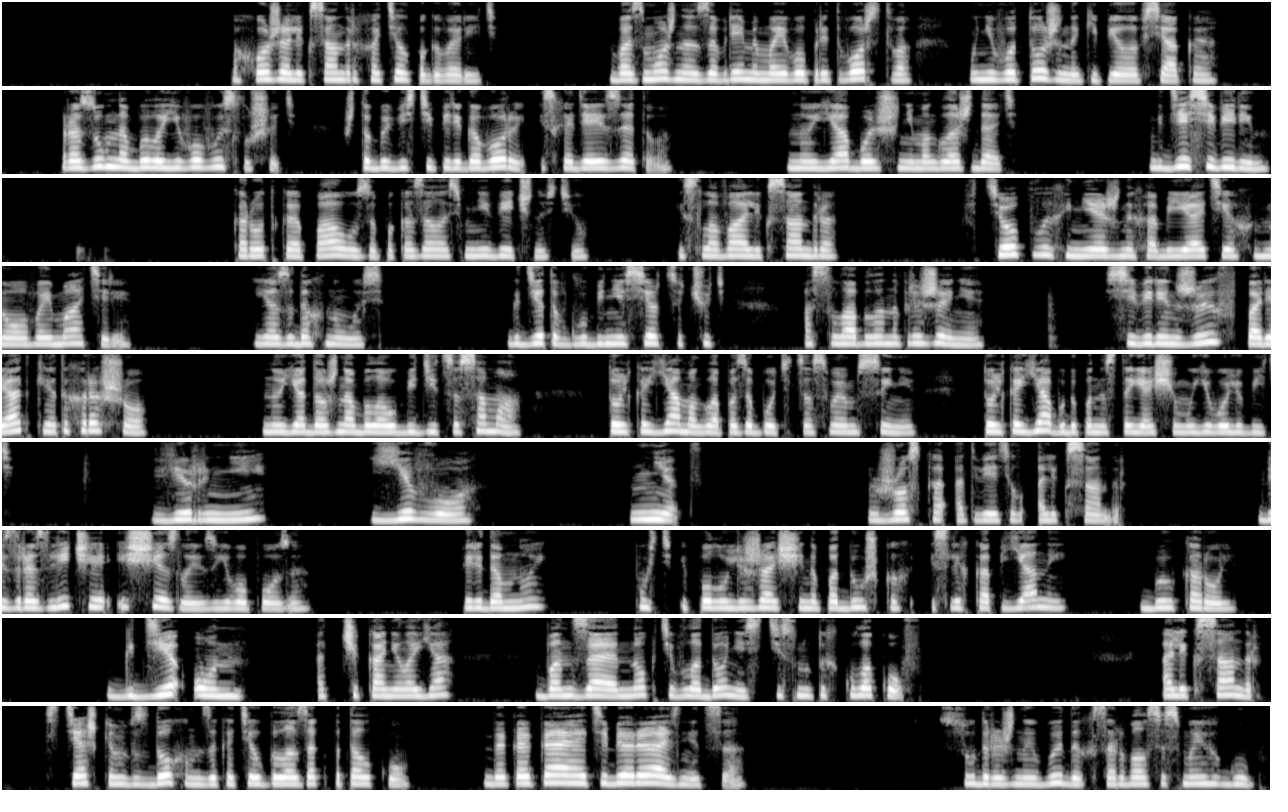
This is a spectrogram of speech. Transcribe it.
Похоже, Александр хотел поговорить. Возможно, за время моего притворства у него тоже накипело всякое. Разумно было его выслушать, чтобы вести переговоры, исходя из этого. Но я больше не могла ждать. Где Северин? Короткая пауза показалась мне вечностью, и слова Александра в теплых нежных объятиях новой матери. Я задохнулась. Где-то в глубине сердца чуть ослабло напряжение. Северин жив, в порядке, это хорошо но я должна была убедиться сама. Только я могла позаботиться о своем сыне. Только я буду по-настоящему его любить. Верни его. Нет. Жестко ответил Александр. Безразличие исчезло из его позы. Передо мной, пусть и полулежащий на подушках и слегка пьяный, был король. Где он? Отчеканила я, вонзая ногти в ладони стиснутых кулаков. Александр с тяжким вздохом закатил глаза к потолку. «Да какая тебе разница?» Судорожный выдох сорвался с моих губ,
